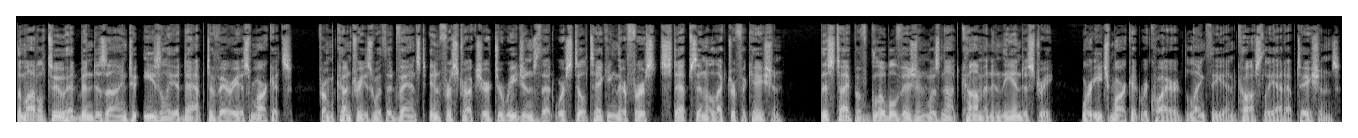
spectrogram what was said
The Model 2 had been designed to easily adapt to various markets, from countries with advanced infrastructure to regions that were still taking their first steps in electrification. This type of global vision was not common in the industry, where each market required lengthy and costly adaptations.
